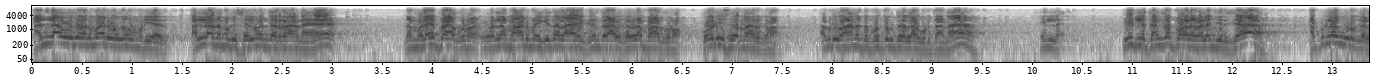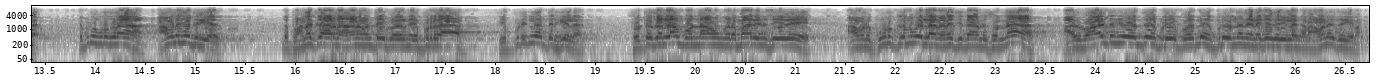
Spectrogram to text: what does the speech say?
அல்லாஹ் உதவுற மாதிரி உதவ முடியாது. அல்லாஹ் நமக்கு செல்வம் தர்றான நம்மளே பாக்குறோம். இவெல்லாம் மாடு மைக்கு தான் லாயக்குன்ற ஆட்கள்லாம் பாக்குறோம். கோடீஸ்வரனா இருக்கிறோம் அப்படி வானத்தை பொத்துக்கிட்டு எல்லாம் கொடுத்தானா? இல்ல. வீட்டுல தங்கப்பாலம் விளைஞ்சிருச்சா? அப்படிலாம் கொடுக்கல. எப்படி கொடுக்கறான்? அவனுக்கே தெரியாது. இந்த பணக்காரன் ஆனவன்ட்டு இப்ப எப்படிடா? எப்படிலாம் தெரியல. தொட்டதெல்லாம் பொண்ணாவுங்கிற மாதிரி என்ன செய்யுது? அவனுக்கு கொடுக்கணும் எல்லாம் நினைச்சிட்டான்னு சொன்னா அது வாழ்ந்துக்கு வந்து எப்படி எப்படி வந்து எப்படி வந்தா எனக்கு தெரியலங்கிறான். அவனே தெரியலாம்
